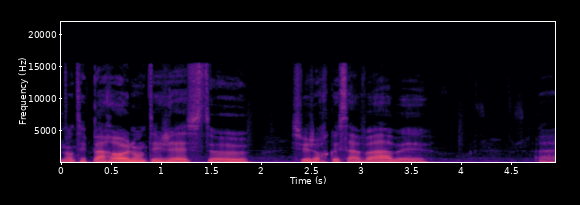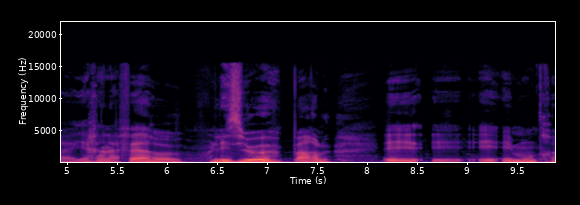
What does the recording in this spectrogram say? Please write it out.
dans tes paroles, dans tes gestes, tu fais genre que ça va, ben, il n'y a rien à faire. euh, les yeux parlent et, montrent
